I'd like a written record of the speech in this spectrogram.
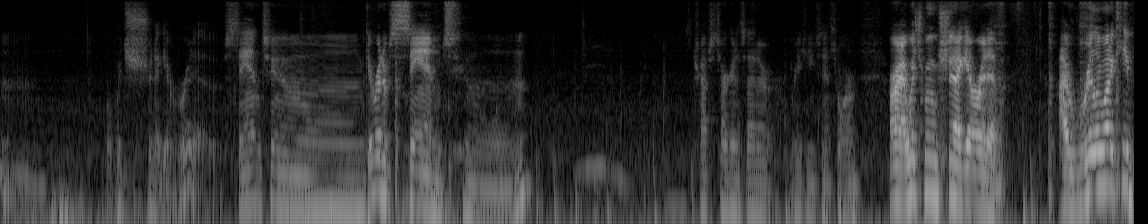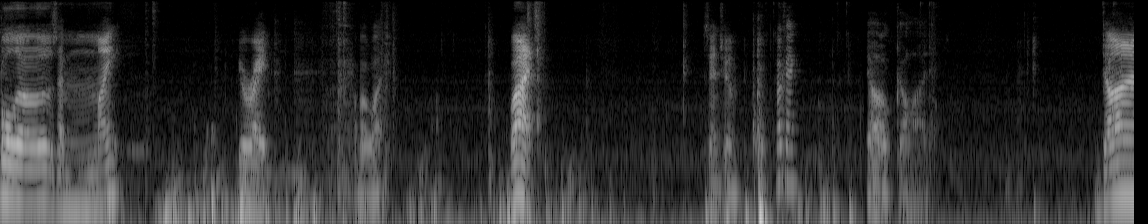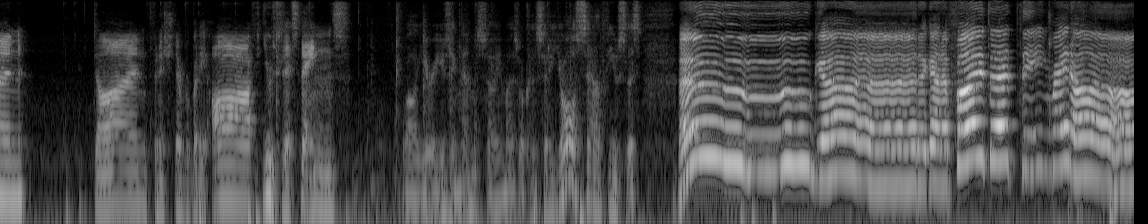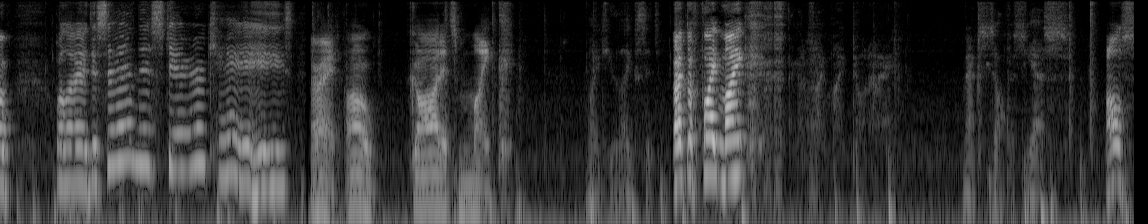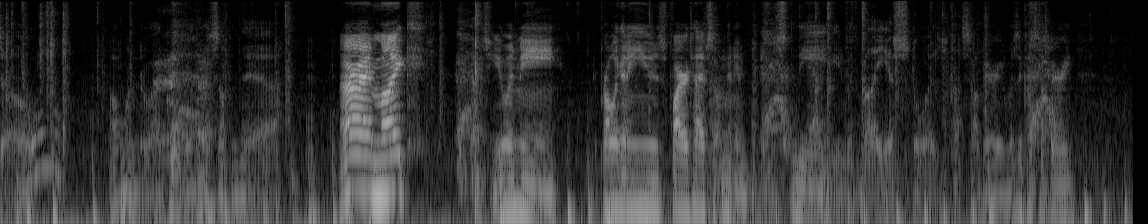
Hmm. Which should I get rid of? Sand Tomb. Get rid of Sand Tomb. Traps target inside a raging sandstorm. Alright, which move should I get rid of? I really want to keep Bulldoze. I might... You're right. How about what? What? Sand Tomb. Okay. Oh, God. Done. Done. Finished everybody off. Useless things. Well, you're using them, so you might as well consider yourself useless. Oh, God. I gotta fight that thing right off while I descend this staircase. Alright. Oh, God, it's Mike. Mikey likes it. I have to fight Mike. I gotta find Mike, don't I? Maxie's office, yes. Also, I wonder why Golden has something there. Alright, Mike. It's you and me. You're probably gonna use fire type, so I'm gonna lead with Blastoise. Custap Berry. Was it Custap Berry?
